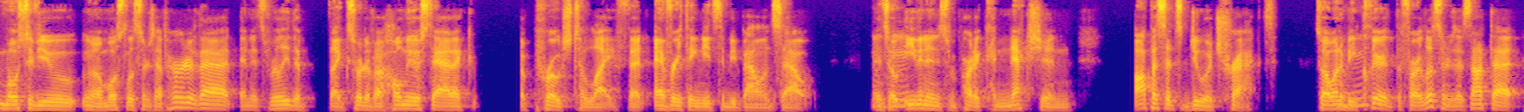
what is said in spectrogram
most of you you know most listeners have heard of that and it's really the like sort of a homeostatic approach to life that everything needs to be balanced out and so Mhm. even in some part of connection opposites do attract so i want to Mhm. be clear for our listeners it's not that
